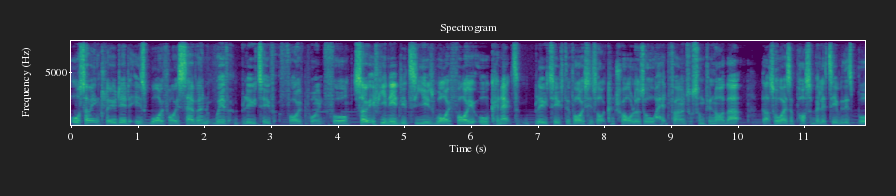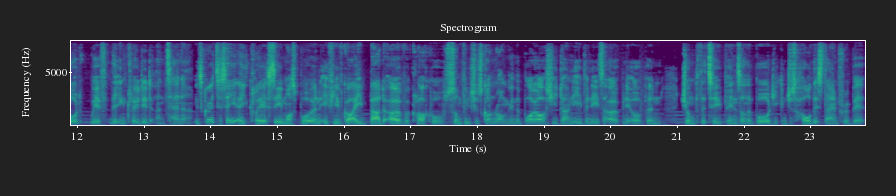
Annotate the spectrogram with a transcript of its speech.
Also included is Wi-Fi 7 with Bluetooth 5.4, so if you needed to use Wi-Fi or connect Bluetooth devices like controllers or headphones or something like like that, that's always a possibility with this board with the included antenna. It's great to see a clear CMOS button. If you've got a bad overclock or something's just gone wrong in the BIOS, you don't even need to open it up and jump the two pins on the board. You can just hold this down for a bit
